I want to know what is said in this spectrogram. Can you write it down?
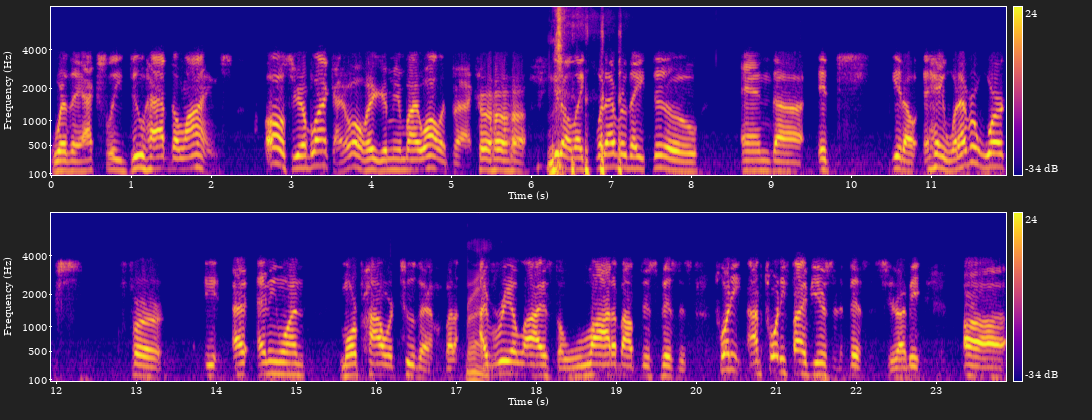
where they actually do have the lines. Oh, so you're a black guy. Oh, hey, give me my wallet back. you know, like whatever they do, and uh, it's you know, hey, whatever works for anyone, more power to them. But Right. I've realized a lot about this business. Twenty, I'm 25 years in the business. You know what I mean? Uh,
